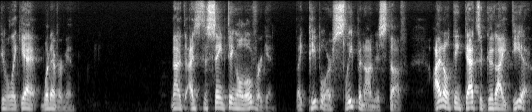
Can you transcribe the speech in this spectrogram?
People like, yeah, whatever, man. Now it's the same thing all over again. Like people are sleeping on this stuff. I don't think that's a good idea.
